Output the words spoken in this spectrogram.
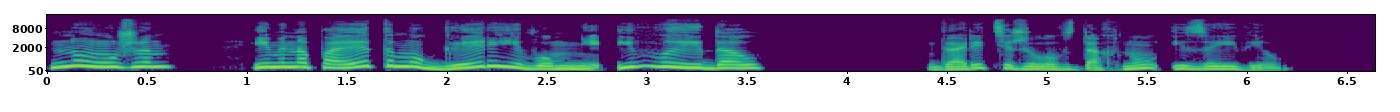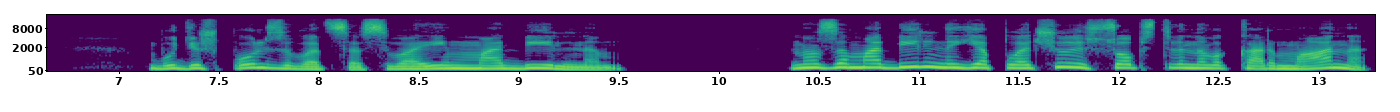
«Нужен. Именно поэтому Гэри его мне и выдал». Гарри тяжело вздохнул и заявил. «Будешь пользоваться своим мобильным». «Но за мобильный я плачу из собственного кармана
